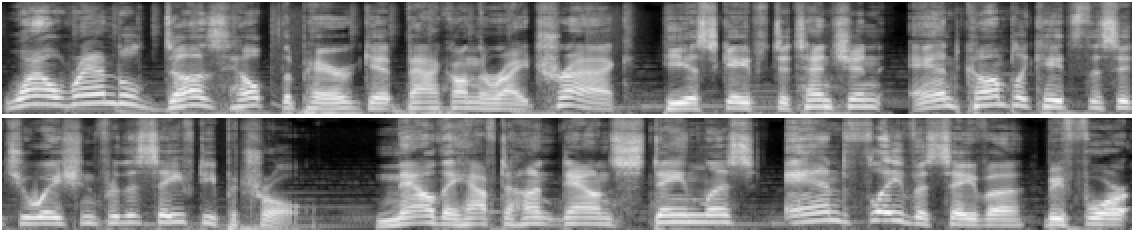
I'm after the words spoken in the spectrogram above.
While Randall does help the pair get back on the right track, he escapes detention and complicates the situation for the safety patrol. Now they have to hunt down Stainless and Flavasava before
